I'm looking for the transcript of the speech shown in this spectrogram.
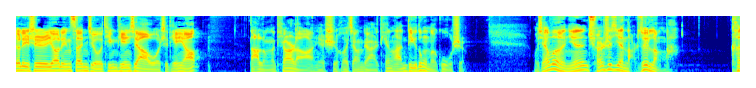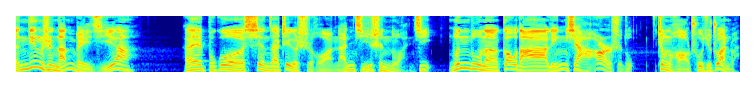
这里是幺零三九听天下，我是田阳。大冷的天了啊，也适合讲点天寒地冻的故事。我先问问您，全世界哪儿最冷啊？肯定是南北极啊。哎，不过现在这个时候啊，南极是暖季，温度呢高达零下二十度，正好出去转转。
